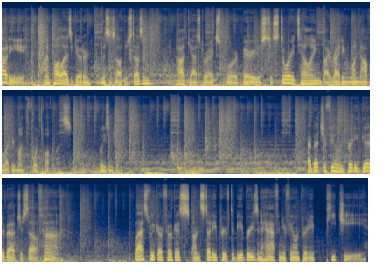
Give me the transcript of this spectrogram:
Howdy, I'm Paul Isaac Yoder. This is Author's Dozen, a podcast where I explore barriers to storytelling by writing one novel every month for 12 months. Please enjoy. I bet you're feeling pretty good about yourself, huh? Last week, our focus on study proved to be a breeze and a half, and you're feeling pretty peachy.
